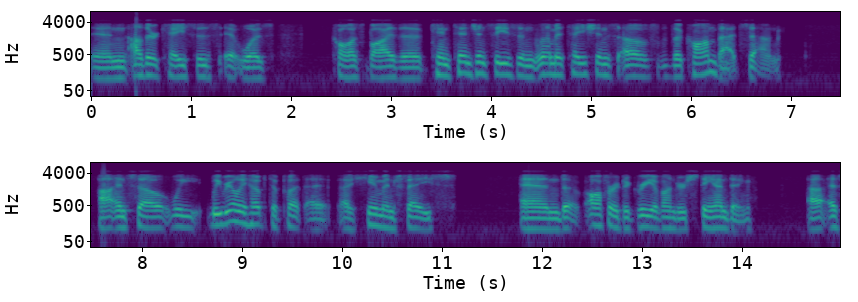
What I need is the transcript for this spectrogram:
In other cases, it was caused by the contingencies and limitations of the combat zone. Uh, and so we, we really hope to put a, a human face and offer a degree of understanding uh, as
